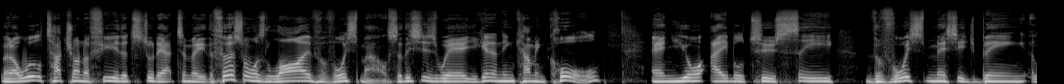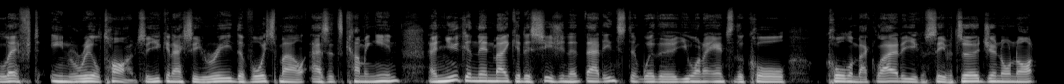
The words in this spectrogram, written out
but I will touch on a few that stood out to me. The first one was live voicemail. So this is where you get an incoming call and you're able to see the voice message being left in real time. So you can actually read the voicemail as it's coming in and you can then make a decision at that instant whether you want to answer the call, call them back later. You can see if it's urgent or not.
